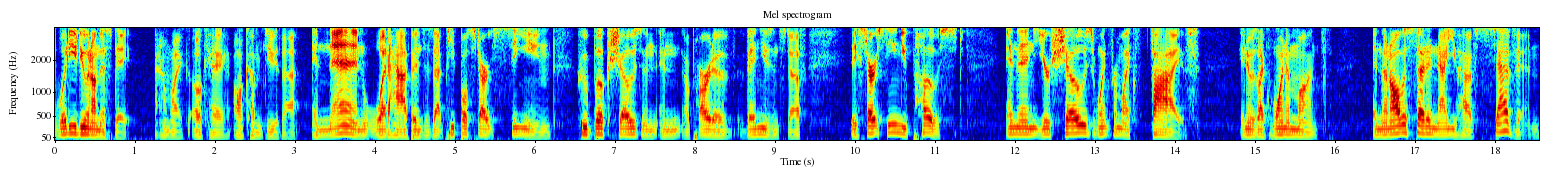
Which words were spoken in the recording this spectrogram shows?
What are you doing on this date? And I'm like, Okay, I'll come do that. And then what happens is that people start seeing who book shows and, and are part of venues and stuff. They start seeing you post. And then your shows went from like five and it was like one a month. And then all of a sudden now you have seven.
